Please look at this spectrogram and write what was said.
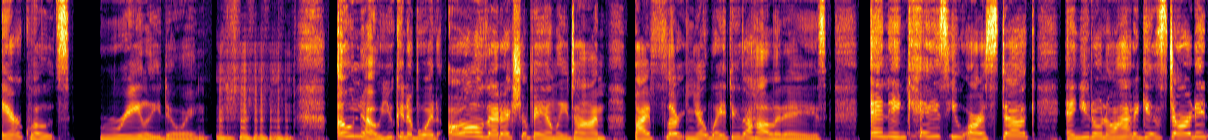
air quotes really doing? oh no, you can avoid all that extra family time by flirting your way through the holidays. And in case you are stuck and you don't know how to get started,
